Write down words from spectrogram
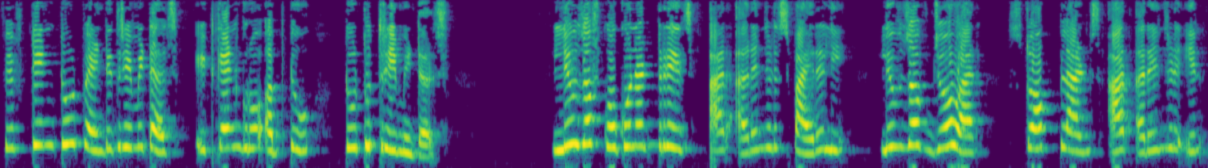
15 to 23 meters. It can grow up to 2 to 3 meters. Leaves of coconut trees are arranged spirally. Leaves of jowar stalk plants are arranged in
